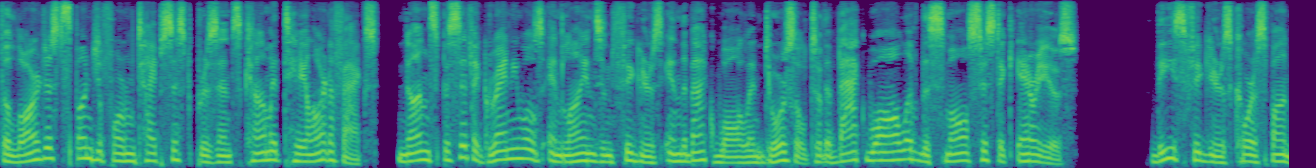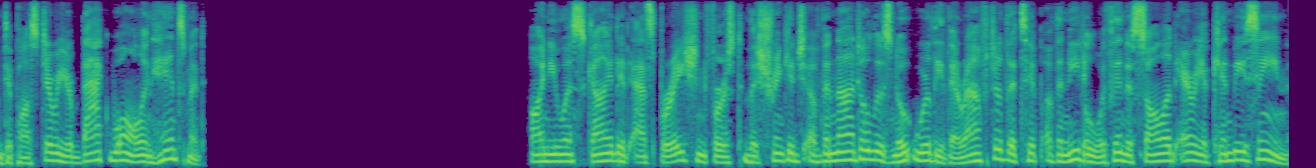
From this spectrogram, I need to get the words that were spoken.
The largest spongiform type cyst presents comet tail artifacts, non-specific granules and lines and figures in the back wall and dorsal to the back wall of the small cystic areas. These figures correspond to posterior back wall enhancement, On US-guided aspiration first the shrinkage of the nodule is noteworthy thereafter the tip of the needle within a solid area can be seen.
